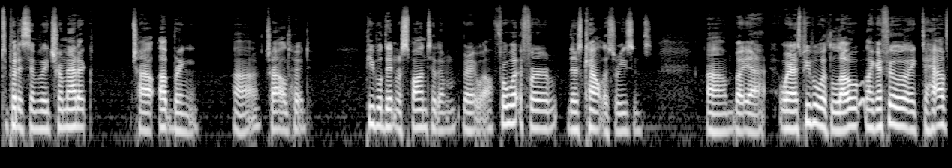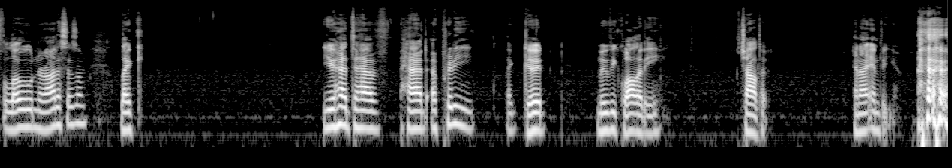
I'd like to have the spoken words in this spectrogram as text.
to put it simply, traumatic child upbringing, uh, childhood. People didn't respond to them very well for what for there's countless reasons. Um, but yeah, whereas people with low, like I feel like to have low neuroticism, like you had to have had a pretty like good movie quality childhood, and I envy you.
